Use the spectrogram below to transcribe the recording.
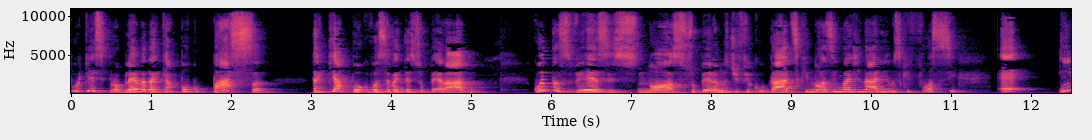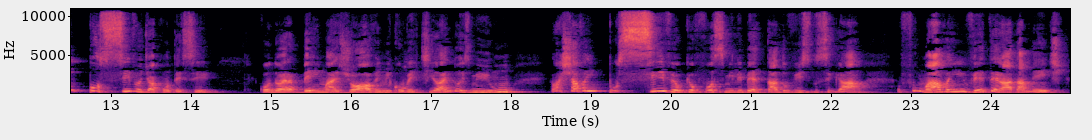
porque esse problema daqui a pouco passa. Daqui a pouco você vai ter superado. Quantas vezes nós superamos dificuldades que nós imaginaríamos que fosse é, impossível de acontecer? quando eu era bem mais jovem, me converti lá em 2001, eu achava impossível que eu fosse me libertar do vício do cigarro. Eu fumava inveteradamente.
